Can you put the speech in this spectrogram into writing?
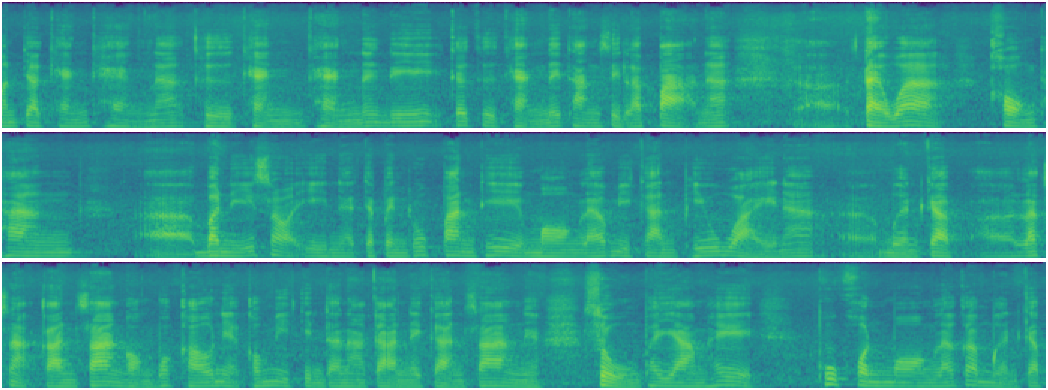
มันจะแข็งแข็งนะคือแข็งแข็งในนี้ก็คือแข็งในทางศิลปะนะแต่ว่าของทางบันิสรออีนเนี่ยจะเป็นรูปปั้นที่มองแล้วมีการพิ้วไหวนะเหมือนกับลักษณะการสร้างของพวกเขาเนี่ยเขามีจินตนาการในการสร้างเนี่ยสูงพยายามให้ ผู้คนมองแล้วก็เหมือนกับ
